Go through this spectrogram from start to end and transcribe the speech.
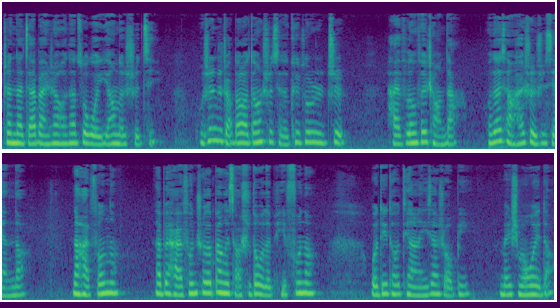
站在甲板上和他做过一样的事情。我甚至找到了当时写的 QQ 日志。海风非常大，我在想海水是咸的，那海风呢？那被海风吹了半个小时的我的皮肤呢？我低头舔了一下手臂，没什么味道。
